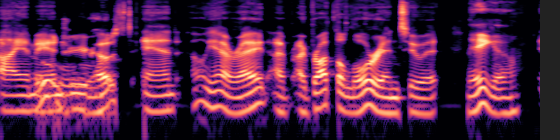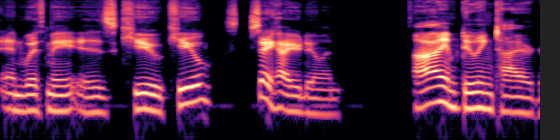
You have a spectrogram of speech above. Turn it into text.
I am Andrew, your host, and oh yeah, right. I, I brought the lore into it, There you go. and with me is Q. Q, say how you're doing. I am doing tired.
